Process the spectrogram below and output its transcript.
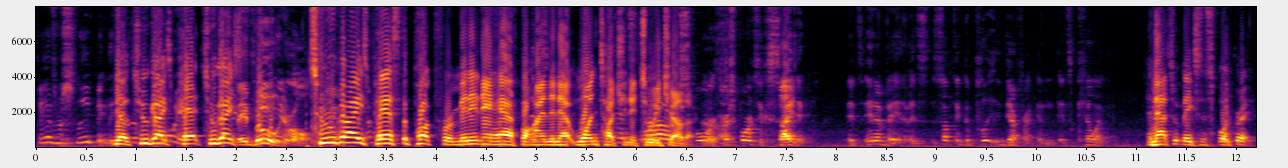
Fans were sleeping. They No, two guys, pa- two guys, They booed. 16-year-olds. two guys passed the puck for a minute and a half behind the net, one touching it to not each our other. Sport. Our sport's exciting. It's innovative. It's something completely different, and it's killing it. And that's what makes the sport great.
